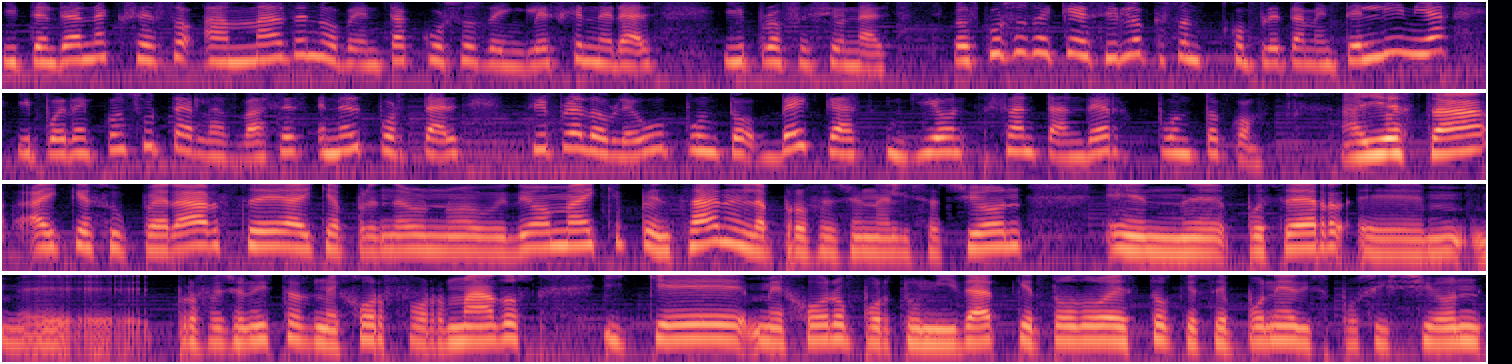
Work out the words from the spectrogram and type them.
y tendrán acceso a más de 90 cursos de inglés general y profesional. Los cursos hay que decirlo que son completamente en línea y pueden consultar las bases en el portal www.becas-santander.com. Ahí está, hay que superarse, hay que aprender un nuevo idioma, hay que pensar en la profesionalización, en eh, pues ser em, eh, profesionistas mejor formados y qué mejor oportunidad que todo esto que se pone a disposición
